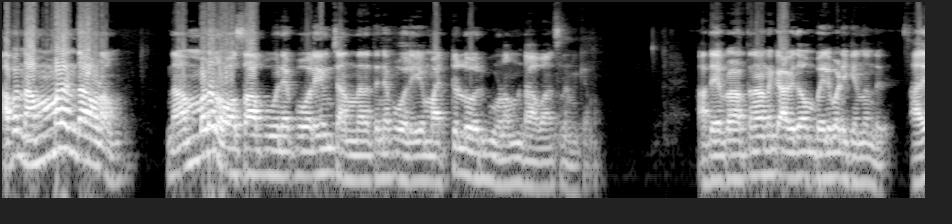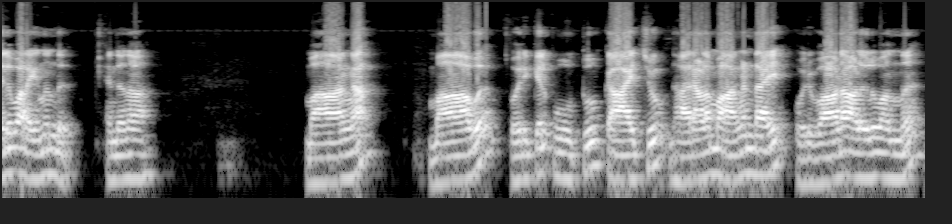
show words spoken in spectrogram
അപ്പൊ നമ്മൾ എന്താവണം നമ്മൾ റോസാപ്പൂവിനെ പോലെയും ചന്ദനത്തിനെ പോലെയും മറ്റുള്ളവർ ഗുണം ഉണ്ടാവാൻ ശ്രമിക്കണം. അതേ പ്രാർത്ഥന കവിത ഒമ്പതിൽ പഠിക്കുന്നുണ്ട്. അതിൽ പറയുന്നുണ്ട് എന്തെന്നാ? മാങ്ങ മാവ് ഒരിക്കൽ പൂത്തു കായ്ച്ചു ധാരാളം മാങ്ങ ഉണ്ടായി. ഒരുപാട് ആളുകൾ വന്ന്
